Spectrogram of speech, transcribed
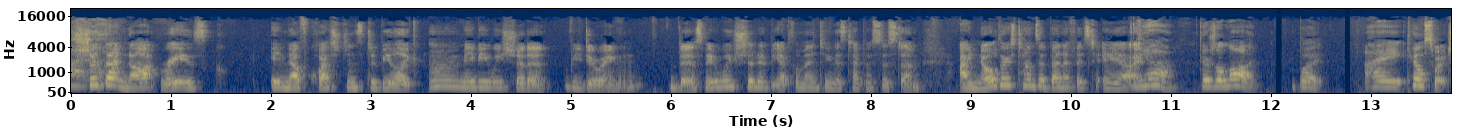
should that not raise enough questions to be like, mm, maybe we shouldn't be doing this. Maybe we shouldn't be implementing this type of system. I know there's tons of benefits to AI. Yeah, there's a lot. But I kill switch.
